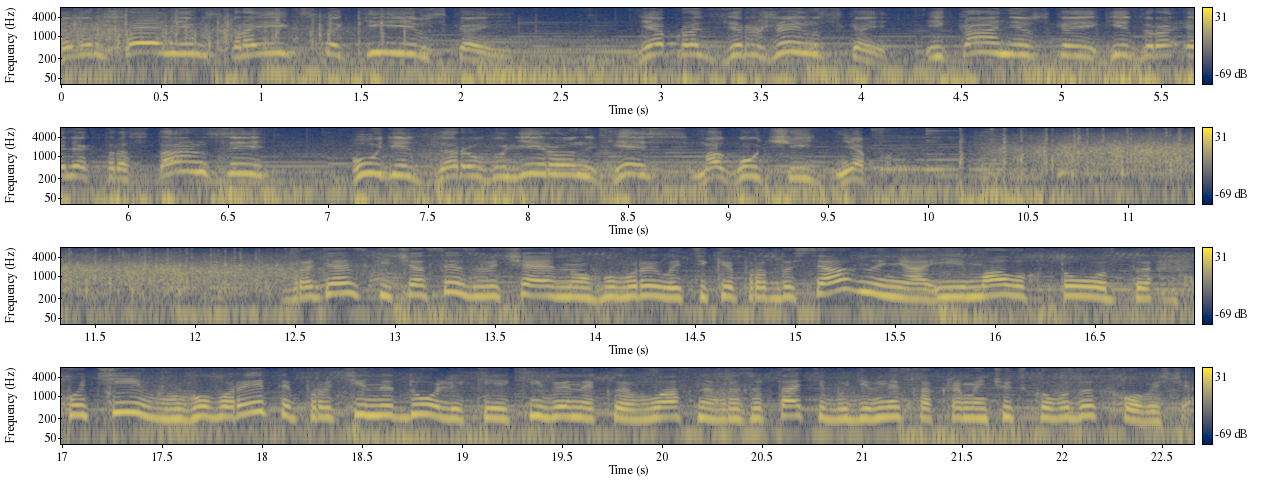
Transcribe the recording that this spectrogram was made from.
Завершением строительства Киевской, Днепродзержинской и Каневской гидроэлектростанций будет зарегулирован весь могучий Днепр. В радянські часи, звичайно, говорили тільки про досягнення, і мало хто от хотів говорити про ті недоліки, які виникли власне в результаті будівництва Кременчуцького водосховища.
